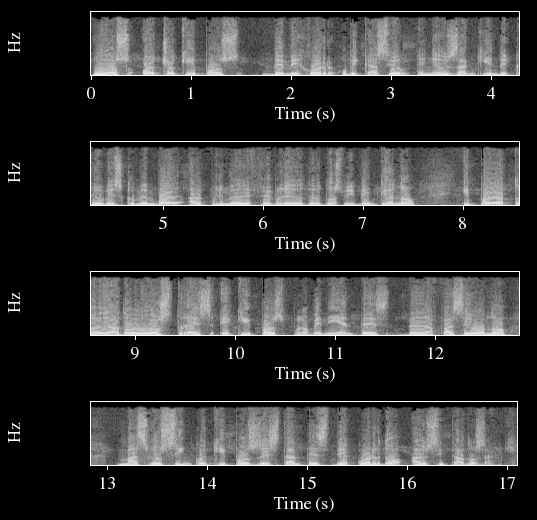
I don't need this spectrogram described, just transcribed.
Los ocho equipos de mejor ubicación en el ranking de clubes Comenbol al 1 de febrero del 2021 y por otro lado los tres equipos provenientes de la fase 1 más los cinco equipos restantes de acuerdo al citado ranking.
